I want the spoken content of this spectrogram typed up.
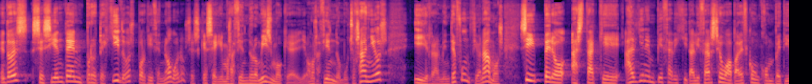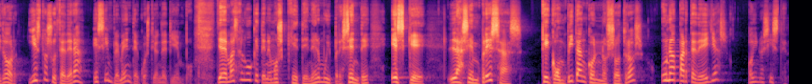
entonces se sienten protegidos porque dicen, no, bueno, es que seguimos haciendo lo mismo que llevamos haciendo muchos años y realmente funcionamos. Sí, pero hasta que alguien empiece a digitalizarse o aparezca un competidor, y esto sucederá, es simplemente cuestión de tiempo. Y además algo que tenemos que tener muy presente es que las empresas que compitan con nosotros, una parte de ellas hoy no existen.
